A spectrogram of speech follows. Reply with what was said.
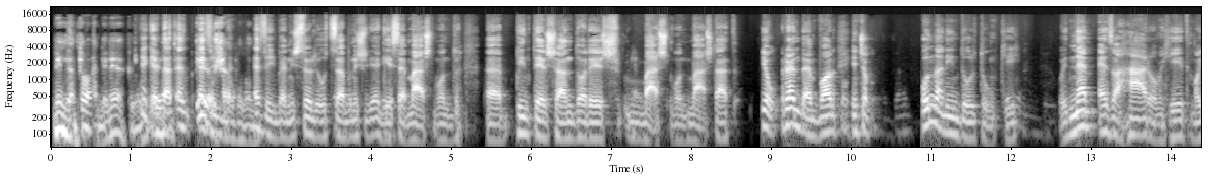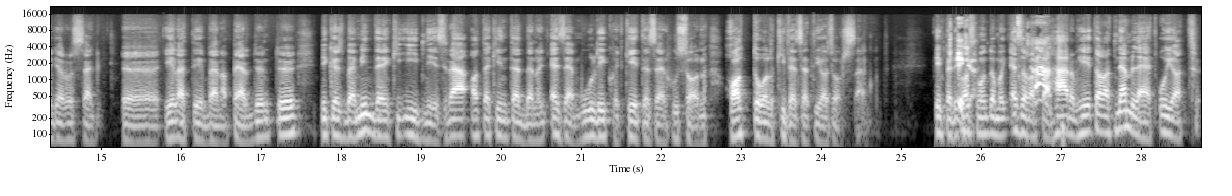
Minden további nélkül. Igen, tehát ez, ez, ügyben, ez ügyben is, Szőlő utcában is ugye egészen mást mond eh, Pintér Sándor, és mást mond más. Tehát jó, rendben van, én csak onnan indultunk ki, hogy nem ez a három hét Magyarország életében a perdöntő, miközben mindenki így néz rá a tekintetben, hogy ezen múlik, hogy 2026-tól kivezeti az országot. Én pedig Igen. azt mondom, hogy ez alatt a hát- három hét alatt nem lehet olyat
